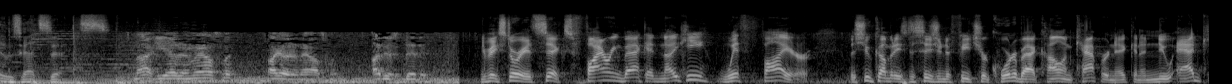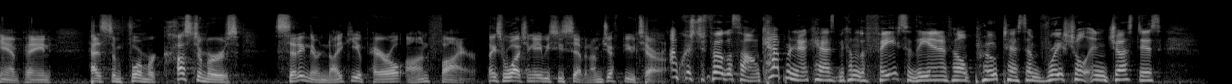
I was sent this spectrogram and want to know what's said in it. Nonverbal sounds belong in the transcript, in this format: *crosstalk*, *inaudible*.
News at 6. Nike had an announcement. I got an announcement. I just did it. Your big story at 6 firing back at Nike with fire. The shoe company's decision to feature quarterback Colin Kaepernick in a new ad campaign has some former customers setting their Nike apparel on fire. Thanks for watching ABC 7. I'm Jeff Butera. I'm Krista Fogelsong. Kaepernick has become the face of the NFL protest of racial injustice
